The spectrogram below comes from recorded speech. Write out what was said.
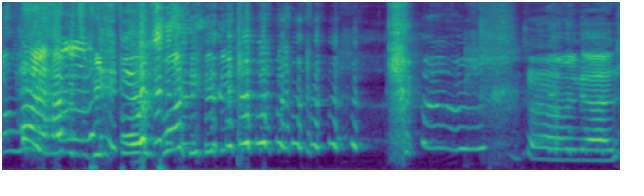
A lot happens between four and twenty. Oh gosh.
